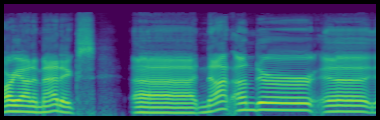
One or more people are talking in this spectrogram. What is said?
Ariana Madix uh, not under uh,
